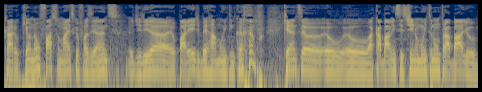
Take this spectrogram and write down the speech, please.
Cara, o que eu não faço mais que eu fazia antes, eu diria, eu parei de berrar muito em campo, que antes eu, eu, eu acabava insistindo muito num trabalho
